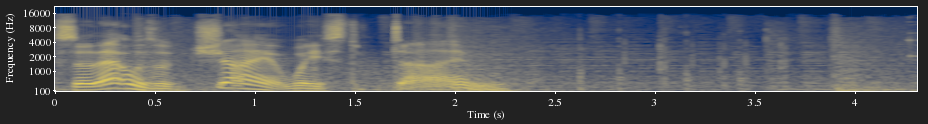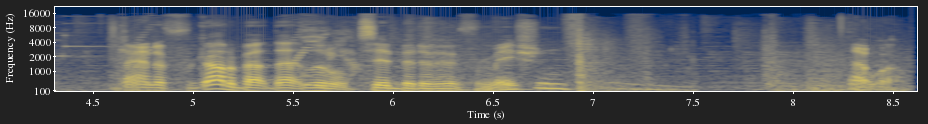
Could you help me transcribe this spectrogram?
So that was a giant waste of time. Kinda forgot about that little tidbit of information. Oh well.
